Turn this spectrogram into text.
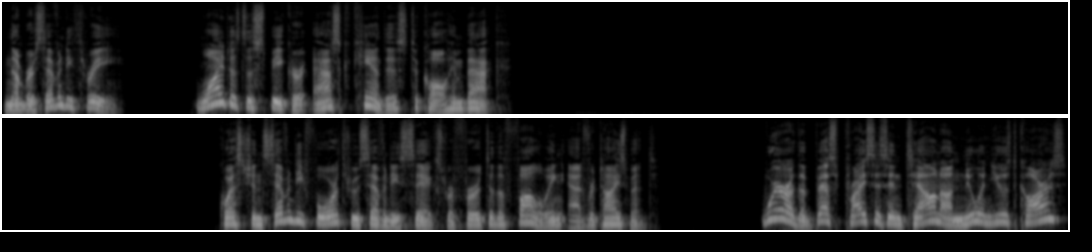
Number 73. Why does the speaker ask Candace to call him back? Questions 74 through 76 refer to the following advertisement. Where are the best prices in town on new and used cars?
